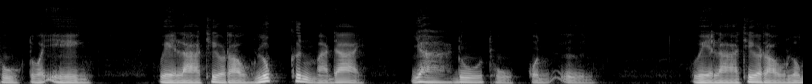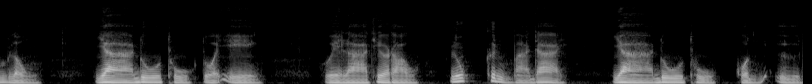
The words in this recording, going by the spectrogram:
ถูกตัวเอง เวลาที่เราลุกขึ้นมาได้ อย่าดูถูกคนอื่น เวลาที่เราล้มลง อย่าดูถูกตัวเอง เวลาที่เราลุกขึ้นมาได้ อย่าดูถูกคนอื่น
